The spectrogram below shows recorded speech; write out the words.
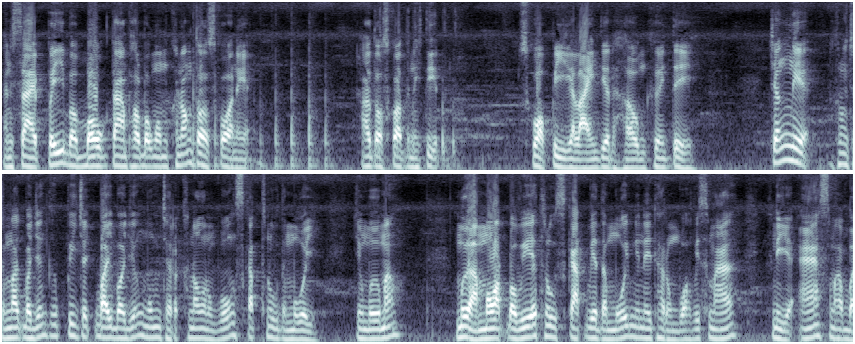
អានេះ42បើបូកតាមផលបូកមុំក្នុងតស្គាល់នេះហើយតស្គាល់ទៅនេះទៀតស្គាល់ពីកន្លែងទៀតហើមឃើញទេអញ្ចឹងនេះក្នុងចំណុចរបស់យើងគឺ2.3របស់យើងមុំចរិតក្នុងរង្វង់ស្កាត់ធ្នូតែមួយយើងមើលមក មើលអាម៉ត់របស់វាធ្នូស្កាត់វាតែមួយមានន័យថារង្វាស់វាស្មើគ្នា A ស្មើ B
